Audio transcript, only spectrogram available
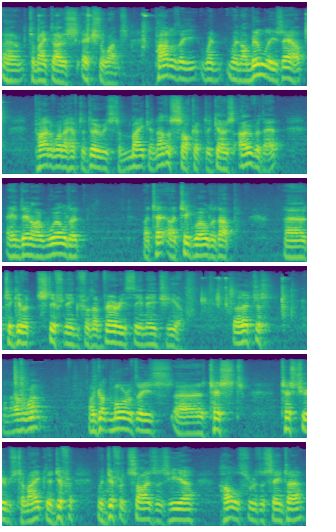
um, to make those extra ones. Part of the, when, when I mill these out, part of what I have to do is to make another socket that goes over that and then I weld it, I, I TIG weld it up uh, to give it stiffening for the very thin edge here. So that's just another one. I've got more of these uh, test test tubes to make. They're different with different sizes here, hole through the centre,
